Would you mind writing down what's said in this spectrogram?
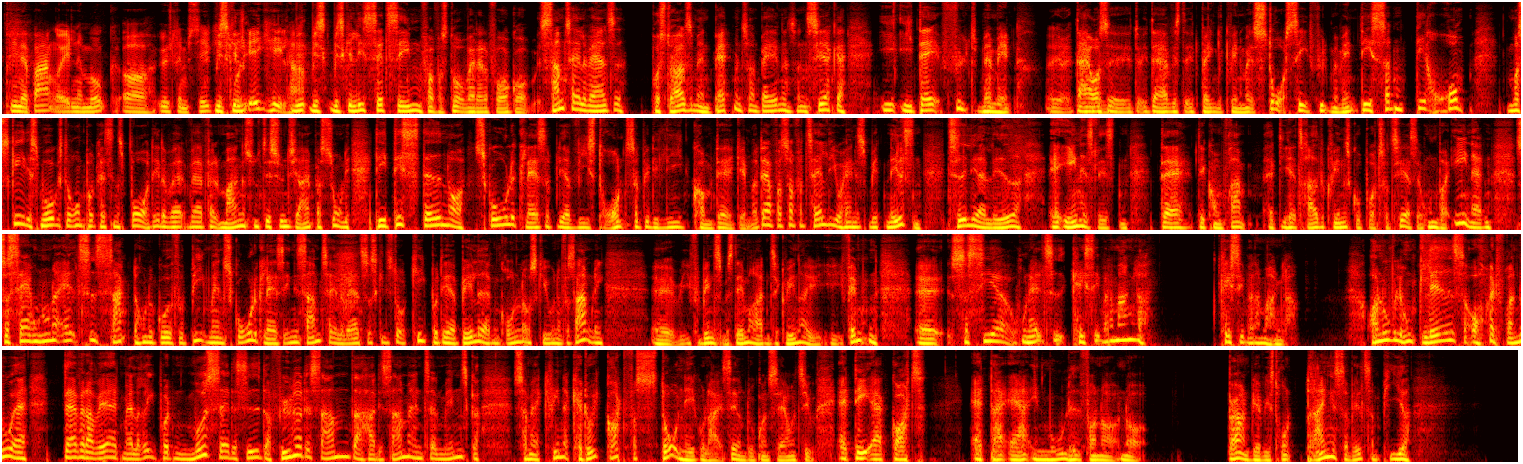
Nina Bang og Elna Munk og Øslem Sik Vi skal- måske ikke helt har. Vi, vi, skal, vi skal lige sætte scenen for at forstå, hvad der, er, der foregår. Samtaleværelse på størrelse med en badmintonbane, sådan cirka, i, i dag fyldt med mænd. Øh, der er også der er vist et par enkelte kvinder med stort set fyldt med mænd. Det er sådan det rum, måske det smukkeste rum på Christiansborg, det er der i hvert fald mange synes, det synes jeg personligt. Det er det sted, når skoleklasser bliver vist rundt, så bliver de lige kommet derigennem. Og derfor så fortalte Johannes Schmidt Nielsen, tidligere leder af enhedslisten, da det kom frem, at de her 30 kvinder skulle portrættere sig, hun var en af dem, så sagde hun, hun har altid sagt, når hun er gået forbi med en skoleklasse ind i samtaleværelset, så skal de stå og kigge på det her billede af den grundlovsgivende forsamling øh, i forbindelse med stemmeretten til kvinder i, i 15, øh, så siger hun altid, kan I se, hvad der mangler? Kan I se, hvad der mangler? Og nu vil hun glæde sig over, at fra nu af, der vil der være et maleri på den modsatte side, der fylder det samme, der har det samme antal mennesker, som er kvinder. Kan du ikke godt forstå, Nikolaj, selvom du er konservativ, at det er godt, at der er en mulighed for, når, når børn bliver vist rundt, drenge såvel som piger,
